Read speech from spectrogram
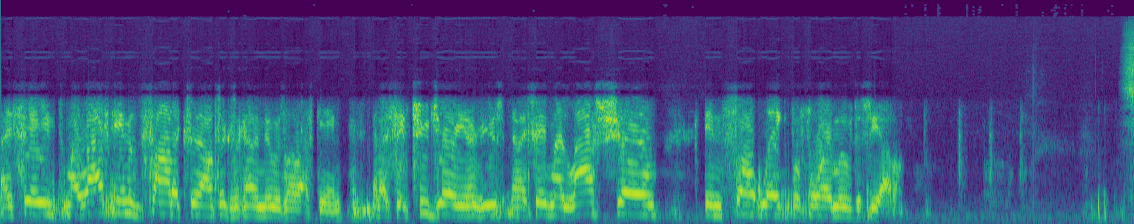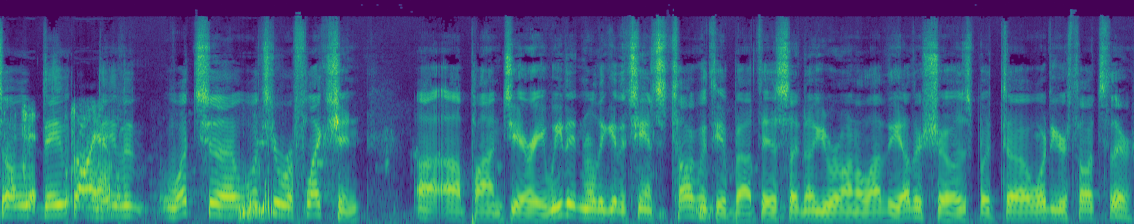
I saved my last game as the Sonics announcer because I kind of knew it was my last game. And I saved two Jerry interviews. And I saved my last show in Salt Lake before I moved to Seattle. So, That's it. David, That's all I have. David, what's uh, what's your reflection uh, upon Jerry? We didn't really get a chance to talk with you about this. I know you were on a lot of the other shows, but uh, what are your thoughts there?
